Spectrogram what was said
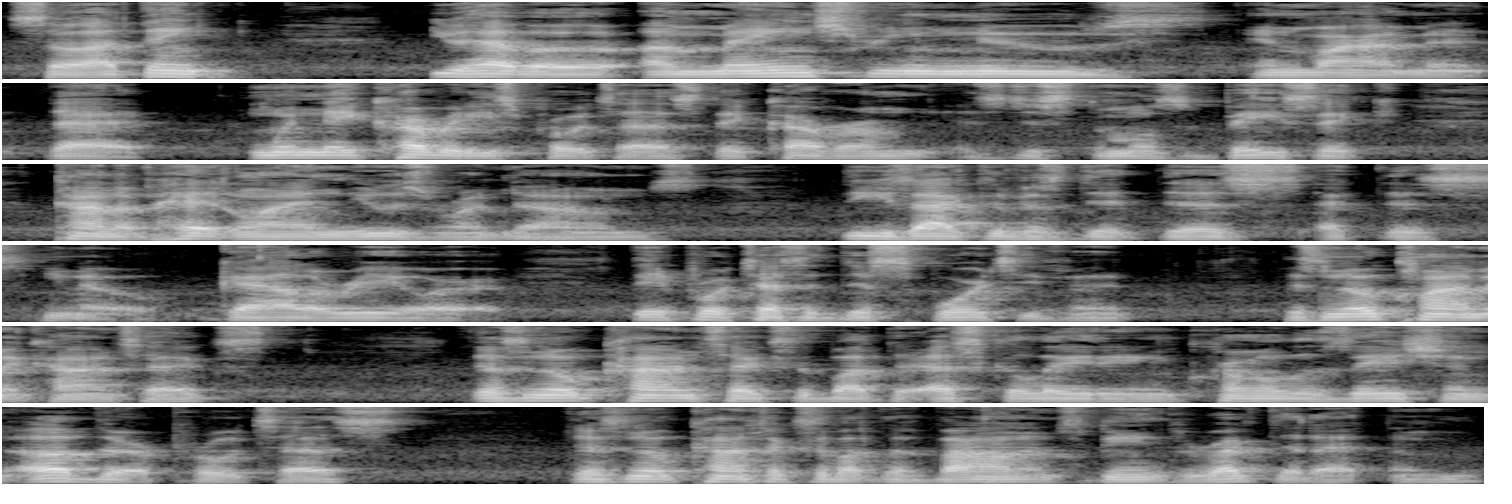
So I think you have a, a mainstream news environment that when they cover these protests, they cover them as just the most basic kind of headline news rundowns. These activists did this at this, you know, gallery or they protested this sports event. There's no climate context. There's no context about the escalating criminalization of their protests. There's no context about the violence being directed at them.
